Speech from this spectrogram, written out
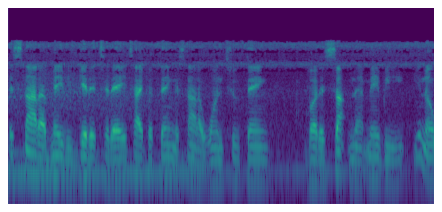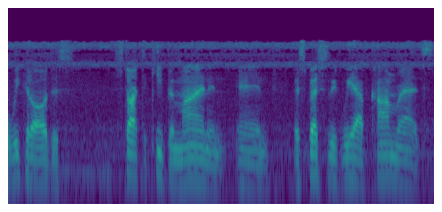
it's not a maybe get it today type of thing. It's not a one-two thing, but it's something that maybe you know we could all just start to keep in mind, and and especially if we have comrades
